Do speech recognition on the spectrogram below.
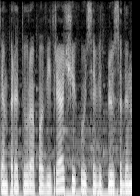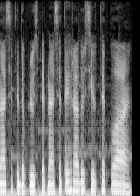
температура повітря очікується від плюс 11 до плюс 15 градусів тепла.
